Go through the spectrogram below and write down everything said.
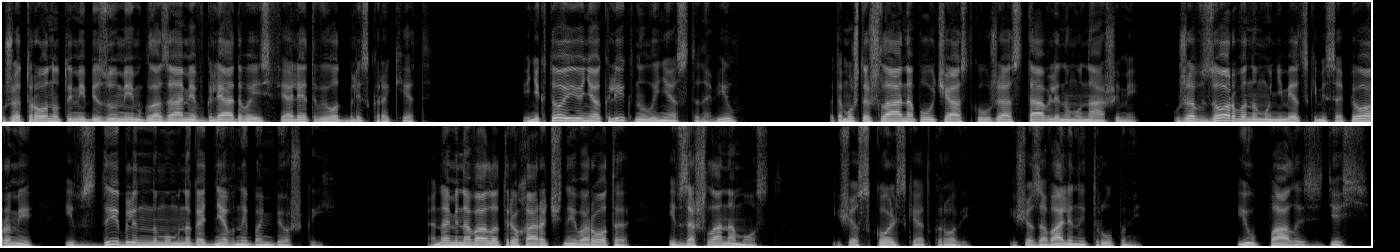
уже тронутыми безумием глазами, вглядываясь в фиолетовый отблеск ракет и никто ее не окликнул и не остановил, потому что шла она по участку, уже оставленному нашими, уже взорванному немецкими саперами и вздыбленному многодневной бомбежкой. Она миновала трехарочные ворота и взошла на мост, еще скользкий от крови, еще заваленный трупами, и упала здесь,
